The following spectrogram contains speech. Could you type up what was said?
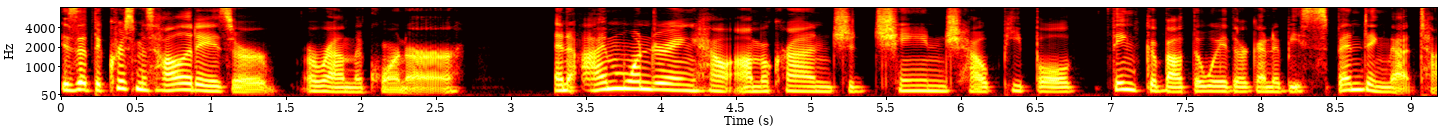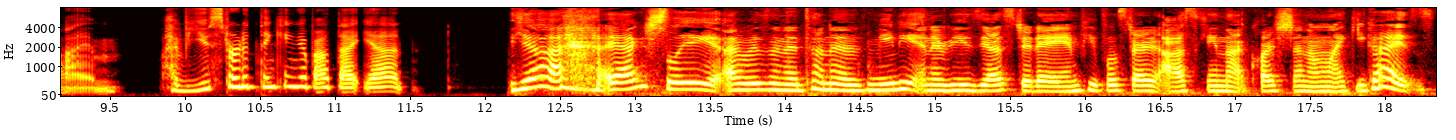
is that the Christmas holidays are around the corner. And I'm wondering how Omicron should change how people think about the way they're going to be spending that time. Have you started thinking about that yet? Yeah, I actually I was in a ton of media interviews yesterday and people started asking that question. I'm like, "You guys,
